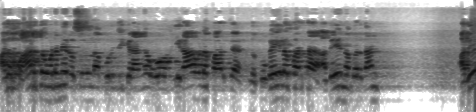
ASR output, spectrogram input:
அதை பார்த்த உடனே ரசூலுல்லா புரிஞ்சுக்கிறாங்க ஓ ஹிராவுல பார்த்த இந்த குகையில பார்த்த அதே நபர் தான் அதே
